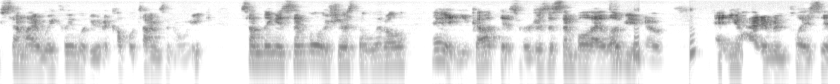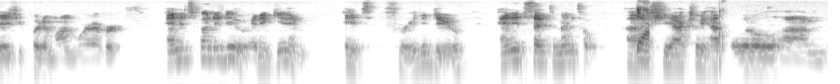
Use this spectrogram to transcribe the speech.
semi weekly, we'll do it a couple times in a week. Something as simple as just a little, hey, you got this, or just a simple I love you note. And you hide them in places, you put them on wherever. And it's fun to do. And again, it's free to do and it's sentimental. Uh, Yeah. She actually has a little um,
